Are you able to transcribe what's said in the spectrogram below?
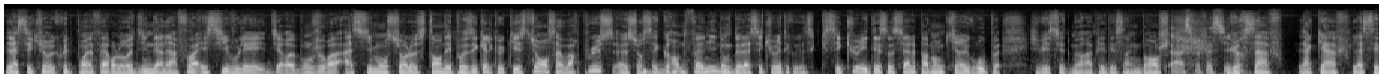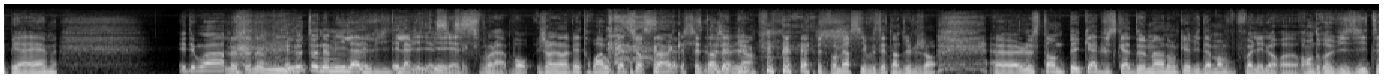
La sécurecrute.fr, on le redit une dernière fois. Et si vous voulez dire euh, bonjour à Simon sur le stand et poser quelques questions, en savoir plus euh, sur ces grandes familles donc de la sécurité, sécurité sociale pardon, qui regroupe, je vais essayer de me rappeler des cinq branches, Ah, l'URSSAF, la CAF, la CPAM. Aidez-moi L'autonomie. L'autonomie, la Et- vie. et la vieillesse. Voilà, bon, j'en avais 3 ou 4 sur 5, c'est un déjà début. bien. Je vous remercie, vous êtes indulgent. Euh, le stand P4 jusqu'à demain, donc évidemment, vous pouvez aller leur euh, rendre visite.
